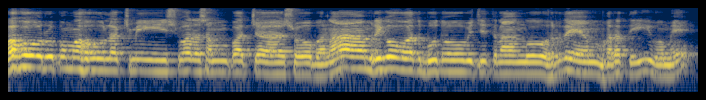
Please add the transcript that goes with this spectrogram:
अहो रूपमहो लक्ष्मीश्वर संपच शोभना मृगो अद्भुतो विचित्रांगो हृदय हरतीव में।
